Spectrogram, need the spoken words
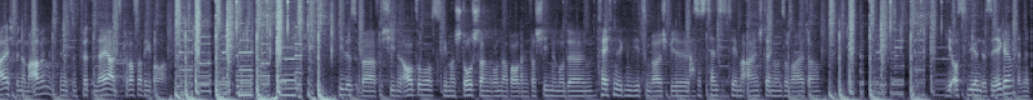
Hi, ich bin der Marvin. Ich bin jetzt im vierten Layer als Karosseriebauer. Vieles über verschiedene Autos, wie man Stoßstangen runterbaut in verschiedenen Modellen. Techniken wie zum Beispiel Assistenzsysteme einstellen und so weiter. Die oszillierende Säge, damit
